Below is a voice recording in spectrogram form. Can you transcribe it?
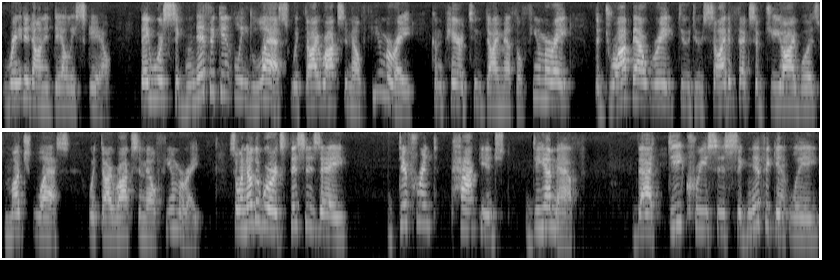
rated on a daily scale. They were significantly less with diroximel fumarate compared to dimethyl fumarate. The dropout rate due to side effects of GI was much less with diroximel fumarate. So in other words, this is a different packaged DMF that decreases significantly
